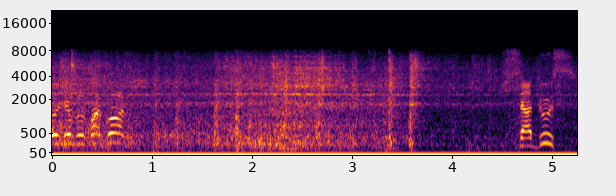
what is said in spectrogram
Ultimul vagon. Și s-a dus.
